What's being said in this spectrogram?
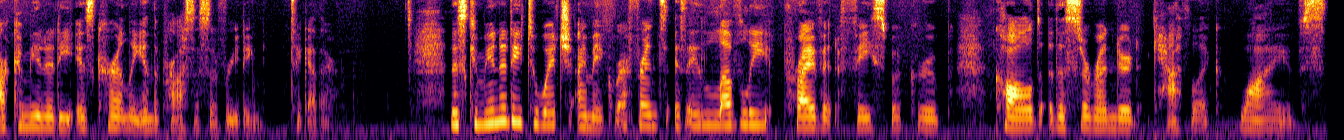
our community is currently in the process of reading together. This community to which I make reference is a lovely private Facebook group called the Surrendered Catholic Wives.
